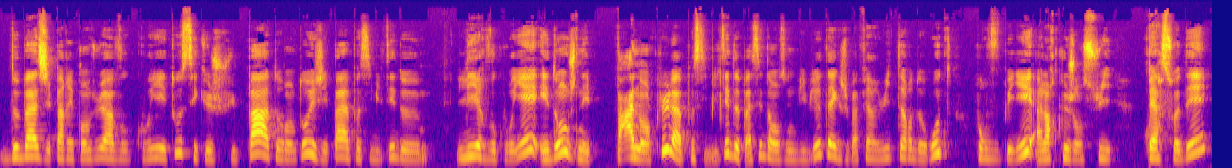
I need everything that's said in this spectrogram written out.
de base j'ai pas répondu à vos courriers et tout c'est que je suis pas à Toronto et j'ai pas la possibilité de lire vos courriers et donc je n'ai pas non plus la possibilité de passer dans une bibliothèque. Je vais pas faire 8 heures de route pour vous payer alors que j'en suis persuadée,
